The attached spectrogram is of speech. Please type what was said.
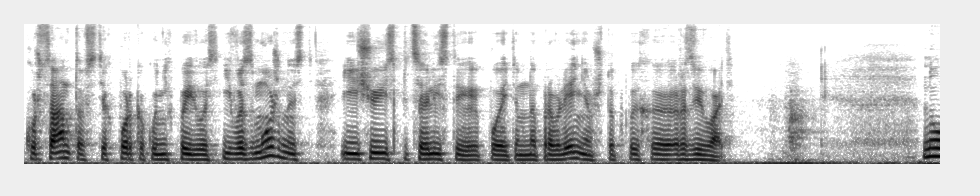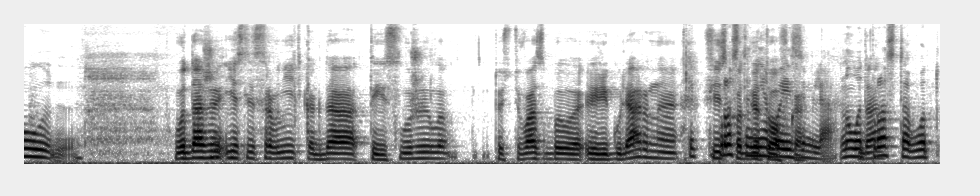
курсантов с тех пор, как у них появилась и возможность, и еще и специалисты по этим направлениям, чтобы их э, развивать? Ну, вот даже ну, если сравнить, когда ты служила, то есть у вас была регулярная так физподготовка. Просто небо и земля. Ну вот да? просто вот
